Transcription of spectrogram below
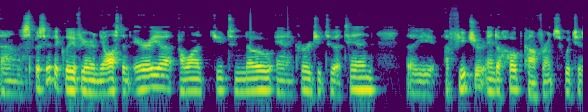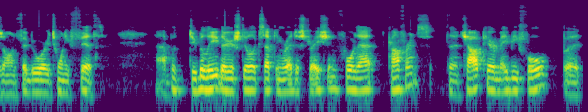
Uh, specifically, if you're in the Austin area, I want you to know and encourage you to attend the A Future and a Hope conference, which is on February 25th I do believe they're still accepting registration for that conference. The childcare may be full, but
